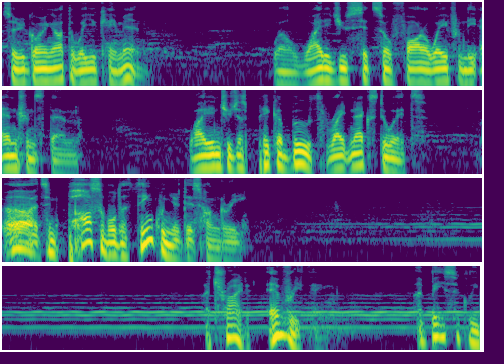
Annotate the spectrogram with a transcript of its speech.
so you're going out the way you came in. Well, why did you sit so far away from the entrance then? Why didn't you just pick a booth right next to it? Ugh, it's impossible to think when you're this hungry. I tried everything. I basically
